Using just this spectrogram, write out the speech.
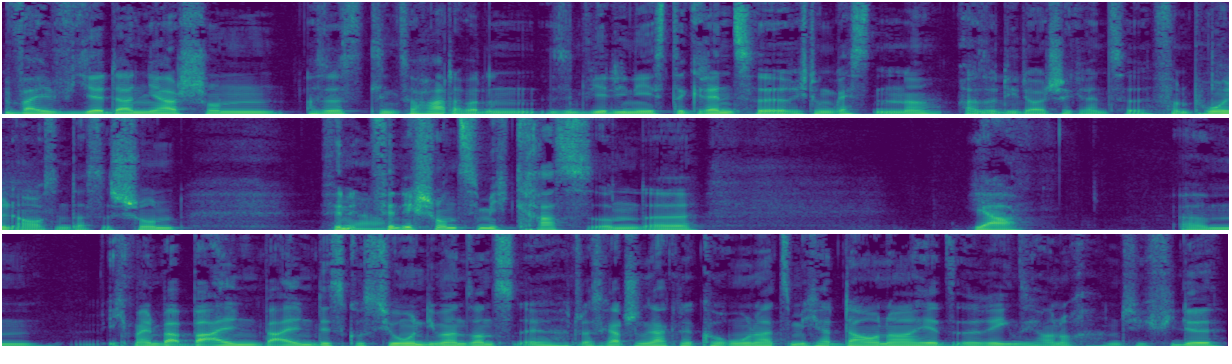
weil wir dann ja schon, also das klingt so hart, aber dann sind wir die nächste Grenze Richtung Westen, ne? Also die deutsche Grenze von Polen aus. Und das ist schon, finde ja. finde ich schon ziemlich krass. Und äh, ja, ähm, ich meine, bei, bei, allen, bei allen Diskussionen, die man sonst, äh, du hast gerade schon gesagt, eine Corona ziemlicher Downer, jetzt regen sich auch noch natürlich viele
